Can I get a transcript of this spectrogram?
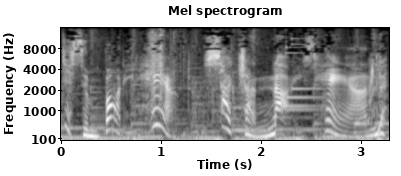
disembodied hand. Such a nice hand.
